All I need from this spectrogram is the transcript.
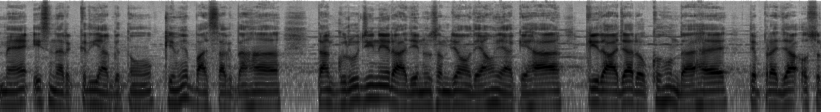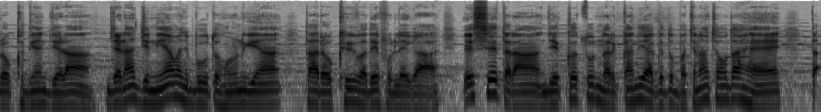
ਮੈਂ ਇਸ ਨਰਕ ਦੀ ਅੱਗ ਤੋਂ ਕਿਵੇਂ ਬਚ ਸਕਦਾ ਹਾਂ? ਤਾਂ ਗੁਰੂ ਜੀ ਨੇ ਰਾਜੇ ਨੂੰ ਸਮਝਾਉਂਦਿਆਂ ਹੋਇਆ ਕਿਹਾ ਕਿ ਰਾਜਾ ਰੁੱਖ ਹੁੰਦਾ ਹੈ ਤੇ ਪ੍ਰਜਾ ਉਸ ਰੁੱਖ ਦੀਆਂ ਜੜਾਂ ਜੜਾਂ ਜਿੰਨੀਆਂ ਮਜ਼ਬੂਤ ਹੋਣਗੀਆਂ, ਤਾਂ ਰੁੱਖ ਵੀ ਵਧੇ ਫੁੱਲੇਗਾ। ਇਸੇ ਤਰ੍ਹਾਂ ਜੇਕਰ ਤੂੰ ਨਰਕਾਂ ਦੀ ਅੱਗ ਤੋਂ ਬਚਣਾ ਚਾਹੁੰਦਾ ਹੈ, ਤਾਂ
